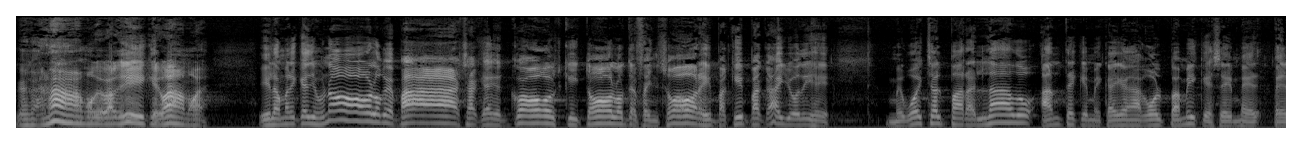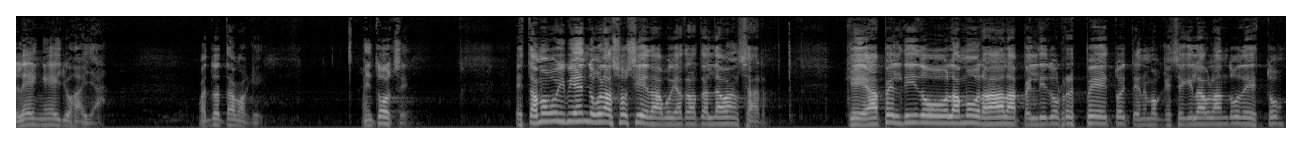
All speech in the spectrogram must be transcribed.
ganamos, que va aquí, que vamos. Y el América dijo, no, lo que pasa, que Koski, todos los defensores, y para aquí, para acá. Y yo dije, me voy a echar para el lado antes que me caigan a golpe a mí, que se me peleen ellos allá. ¿Cuántos estamos aquí? Entonces, estamos viviendo una sociedad, voy a tratar de avanzar, que ha perdido la moral, ha perdido el respeto y tenemos que seguir hablando de esto.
